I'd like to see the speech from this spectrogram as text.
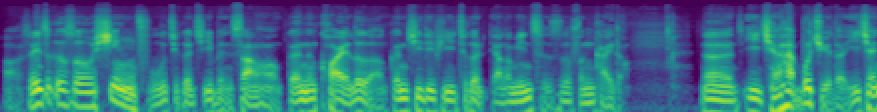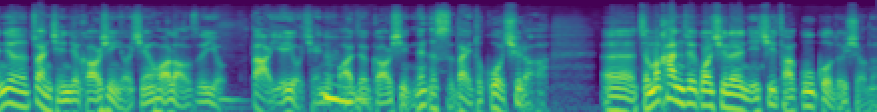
啊，所以这个时候幸福这个基本上哦，跟快乐啊，跟 GDP 这个两个名词是分开的。嗯以前还不觉得，以前就是赚钱就高兴，有钱花，老子有大爷有钱就花就高兴，那个时代都过去了啊。呃，怎么看最过去呢？你去查 Google 都晓得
